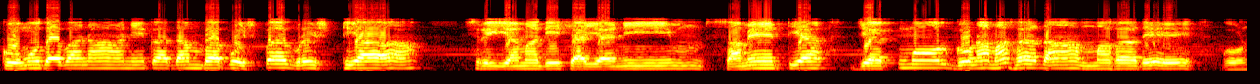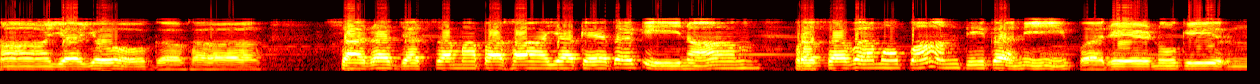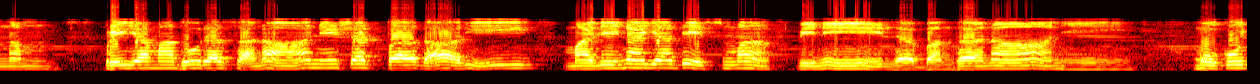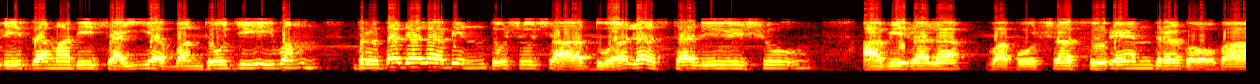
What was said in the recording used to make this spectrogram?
कुमुदवनानि कदम्बपुष्पवृष्ट्या श्रियमदिशयनीं समेत्य जग्मुर्गुणमहदां महदे गुणाय योगः सरजसमपहाय केतकीनां प्रसवमुपान्तिकनी परेणुकीर्णं प्रियमधुरसनानि षट्पदारी मलिनयदि स्म विनीलबन्धनानि। मुकुलितमदिशय्यबन्धुजीवं धृतजलबिन्दुषु शाद्वलस्थलीषु अविरलवपुषसुरेन्द्रगोपा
